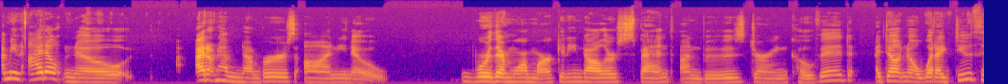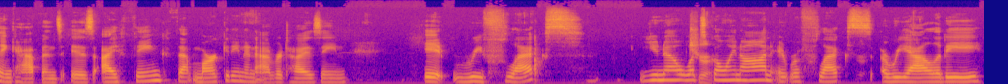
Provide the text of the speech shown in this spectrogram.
I mean, I don't know. I don't have numbers on, you know, were there more marketing dollars spent on booze during COVID? I don't know. What I do think happens is I think that marketing and advertising it reflects you know what's sure. going on. It reflects a reality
